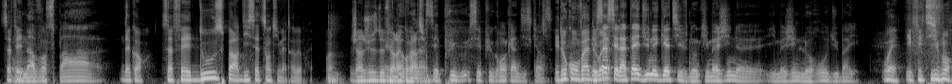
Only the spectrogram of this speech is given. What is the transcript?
ça fait. On n'avance pas. D'accord. Ça fait 12 par 17 cm à peu près. Voilà. Viens juste de Et faire la ben voilà, conversion. c'est plus, c'est plus grand qu'un 10-15. Et donc on va de. Et ça, c'est la taille du négatif. Donc imagine, imagine le RAW du bail. Ouais, effectivement.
